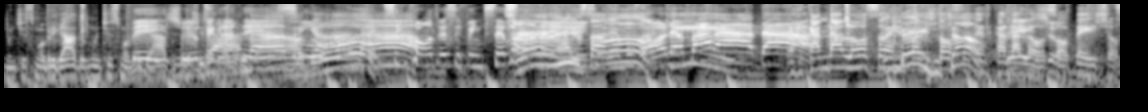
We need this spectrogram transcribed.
Muitíssimo obrigado, muitíssimo obrigado. Beijo, eu que agradeço. Obrigada. A gente se encontra esse fim de semana, É hein? isso. Estaremos aqui. Olha a parada! Escandaloso, é Beijo, espantoso, tchau. escandaloso. Beijos.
